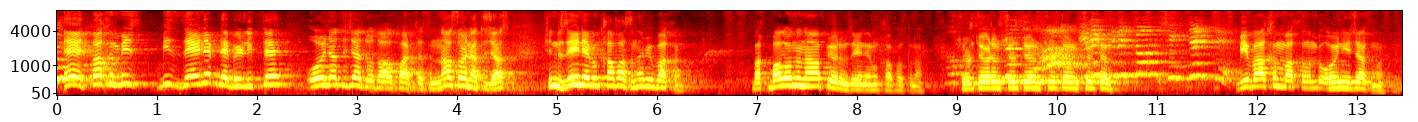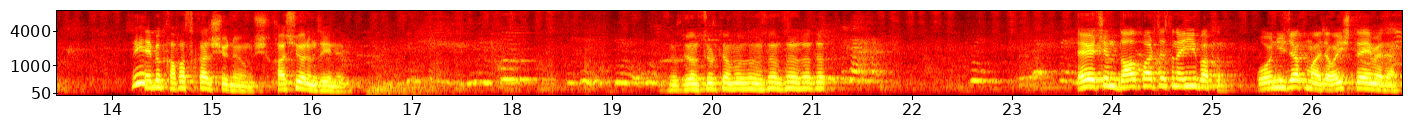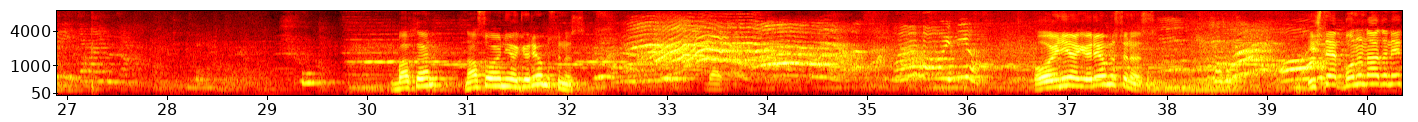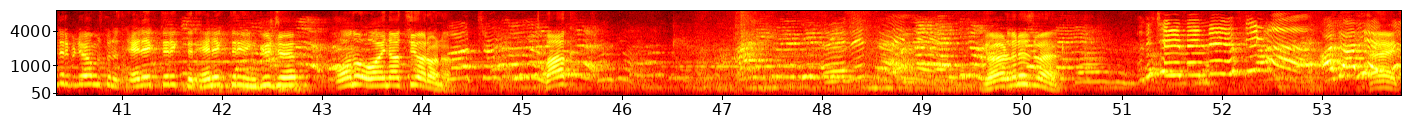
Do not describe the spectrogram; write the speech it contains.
Evet bakın biz biz Zeynep'le birlikte oynatacağız o dal parçasını. Nasıl oynatacağız? Şimdi Zeynep'in kafasına bir bakın. Bak balonu ne yapıyorum Zeynep'in kafasına? Sürtüyorum, sürtüyorum, sürtüyorum, sürtüyorum. Bir bakın bakalım bir oynayacak mı? Zeynep'in kafası karışıyormuş. Kaşıyorum Zeynep'i. Sürtüyorum, sürtüyorum, sürtüyorum. Evet şimdi dal parçasına iyi bakın. Oynayacak mı acaba hiç değmeden? Bakın nasıl oynuyor görüyor musunuz? Bak. oynuyor. Oynuyor görüyor musunuz? İşte bunun adı nedir biliyor musunuz? Elektriktir. Elektriğin gücü onu oynatıyor onu. Bak gördünüz mü? Evet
